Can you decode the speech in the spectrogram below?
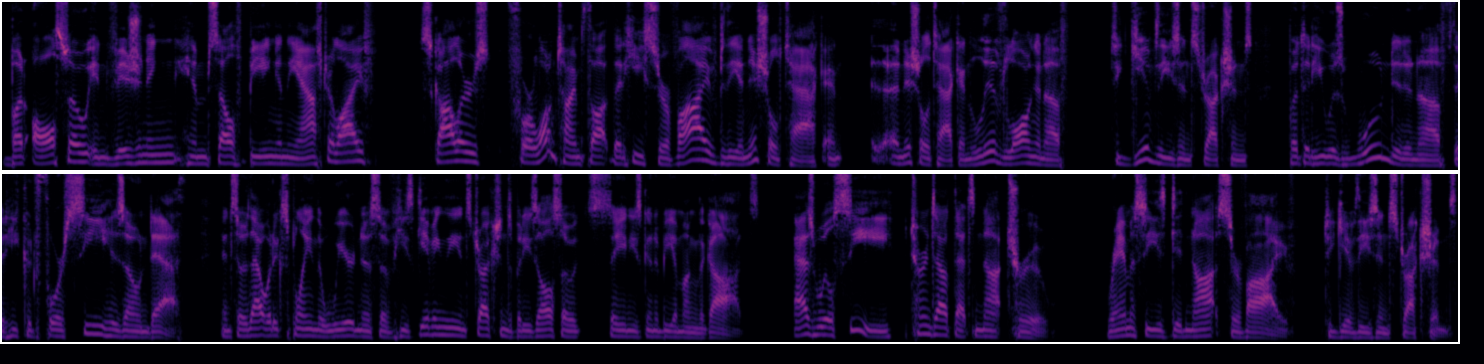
but also envisioning himself being in the afterlife. Scholars for a long time thought that he survived the initial attack and uh, initial attack and lived long enough to give these instructions, but that he was wounded enough that he could foresee his own death. And so that would explain the weirdness of he's giving the instructions, but he's also saying he's going to be among the gods. As we'll see, turns out that's not true. Ramesses did not survive to give these instructions,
